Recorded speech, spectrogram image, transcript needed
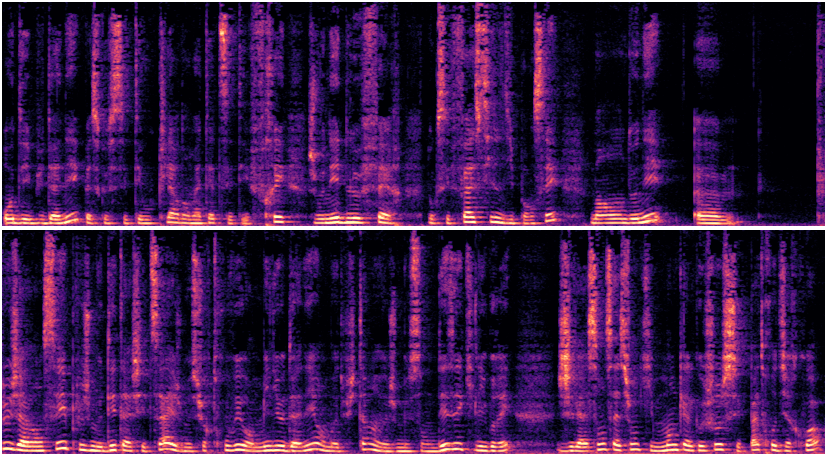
au début d'année parce que c'était au clair dans ma tête, c'était frais, je venais de le faire, donc c'est facile d'y penser. Mais à un moment donné, euh, plus j'avançais, plus je me détachais de ça et je me suis retrouvée en milieu d'année en mode putain, je me sens déséquilibrée, j'ai la sensation qu'il me manque quelque chose, je sais pas trop dire quoi.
